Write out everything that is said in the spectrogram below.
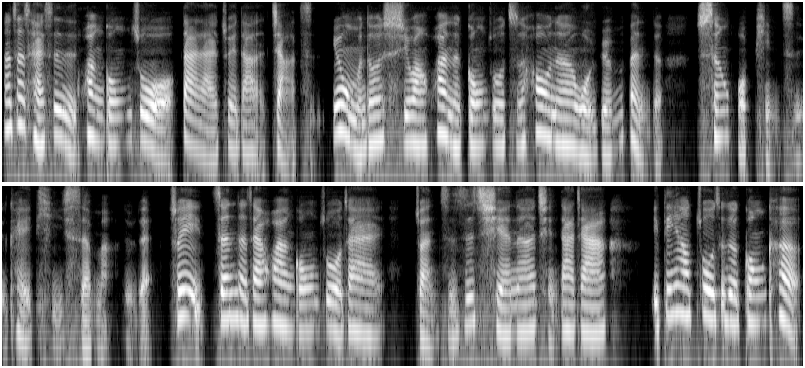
那这才是换工作带来最大的价值。因为我们都希望换了工作之后呢，我原本的生活品质可以提升嘛，对不对？所以真的在换工作、在转职之前呢，请大家一定要做这个功课。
